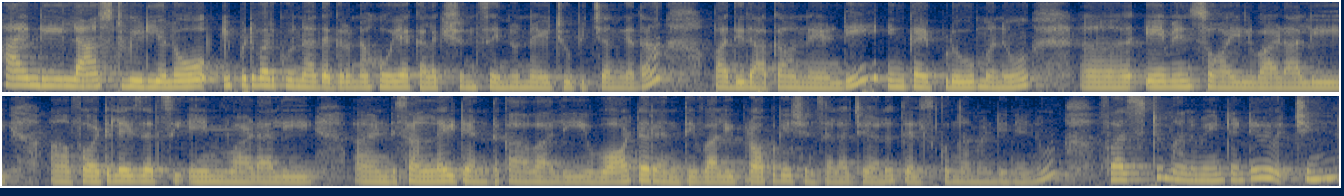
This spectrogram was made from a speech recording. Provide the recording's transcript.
హాయ్ అండి లాస్ట్ వీడియోలో ఇప్పటి వరకు నా దగ్గర ఉన్న హోయా కలెక్షన్స్ ఎన్ని ఉన్నాయో చూపించాను కదా. పది దాకా ఉన్నాయండి. ఇంకా ఇప్పుడు మనం ఏమేమి ఏమేం సాయిల్ వాడాలి ఫర్టిలైజర్స్ ఏం వాడాలి అండ్ సన్లైట్ ఎంత కావాలి వాటర్ ఎంత ఇవ్వాలి ప్రాపగేషన్స్ ఎలా చేయాలో తెలుసుకుందామండి నేను. ఫస్ట్ మనం ఏంటంటే చిన్న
